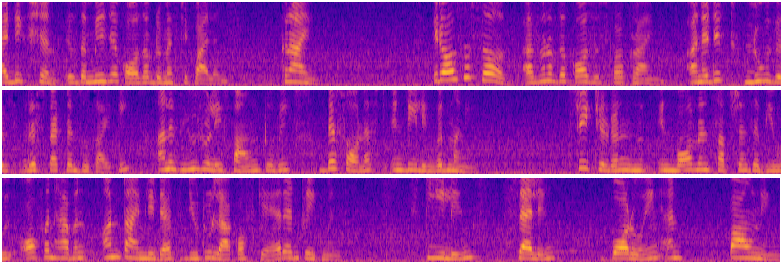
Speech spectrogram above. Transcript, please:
addiction is the major cause of domestic violence. Crime. It also serves as one of the causes for crime. An addict loses respect in society and is usually found to be dishonest in dealing with money. Street children involved in substance abuse often have an untimely death due to lack of care and treatment. Stealing, selling, borrowing, and pawning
